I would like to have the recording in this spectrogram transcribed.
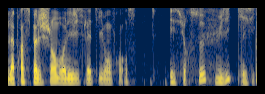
la principale chambre législative en France. Et sur ce, musique. Musique.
